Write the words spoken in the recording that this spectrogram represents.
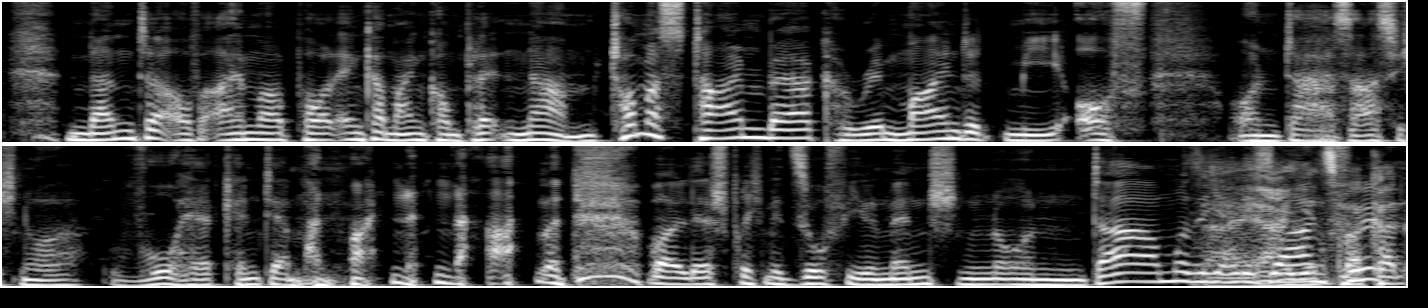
nannte auf einmal Paul Enker meinen kompletten Namen. Thomas Steinberg reminded me of. Und da saß ich nur, woher kennt der Mann meinen Namen? Weil der spricht mit so vielen Menschen. Und da muss ich ehrlich ja, sagen, jetzt, mal kein,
